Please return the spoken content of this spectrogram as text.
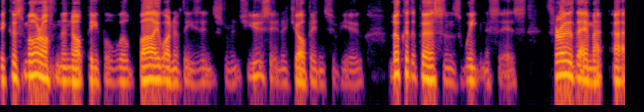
Because more often than not, people will buy one of these instruments, use it in a job interview, look at the person's weaknesses, throw them at, uh,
